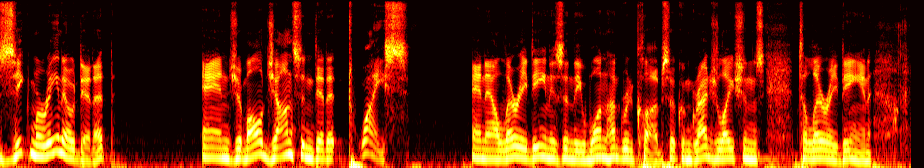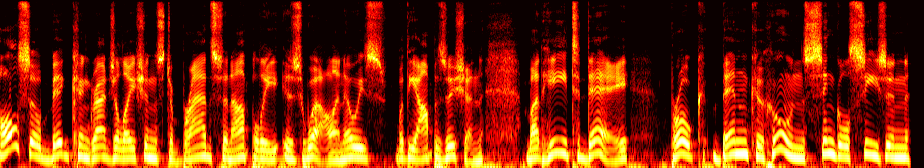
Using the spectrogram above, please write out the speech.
Zeke Moreno did it. And Jamall Johnson did it twice. and now Larry Dean is in the 100 club. So congratulations to Larry Dean. Also, big congratulations to Brad Sinopoli as well. I know he's with the opposition, but he today broke Ben Cahoon's single season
